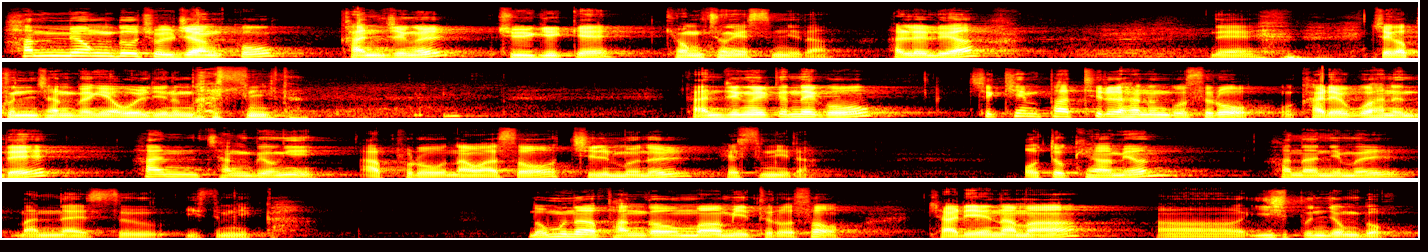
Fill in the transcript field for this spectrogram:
한 명도 졸지 않고 간증을 주의 깊게 경청했습니다. 할렐루야. 네. 제가 군 장병에 어울리는 것 같습니다. 간증을 끝내고 치킨 파티를 하는 곳으로 가려고 하는데 한 장병이 앞으로 나와서 질문을 했습니다. 어떻게 하면 하나님을 만날 수 있습니까? 너무나 반가운 마음이 들어서 자리에 남아 20분 어, 정도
